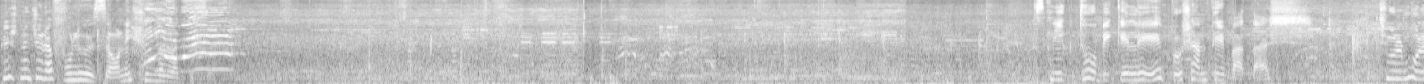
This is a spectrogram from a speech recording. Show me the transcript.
কৃষ্ণচূড়া ফুল হয়েছে, অনেক সুন্দর লাগতেছে। স্নিগ্ধ বিকেলে প্রশান্তির বাতাস। চুলমুল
